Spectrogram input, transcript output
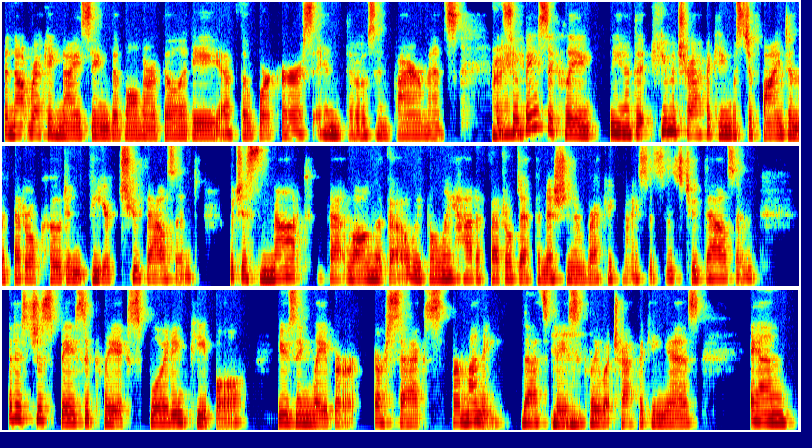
But not recognizing the vulnerability of the workers in those environments. Right. And so basically, you know, the human trafficking was defined in the federal code in the year 2000, which is not that long ago. We've only had a federal definition and recognized it since 2000. But it's just basically exploiting people using labor or sex or money. That's mm-hmm. basically mm-hmm. what trafficking is. And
